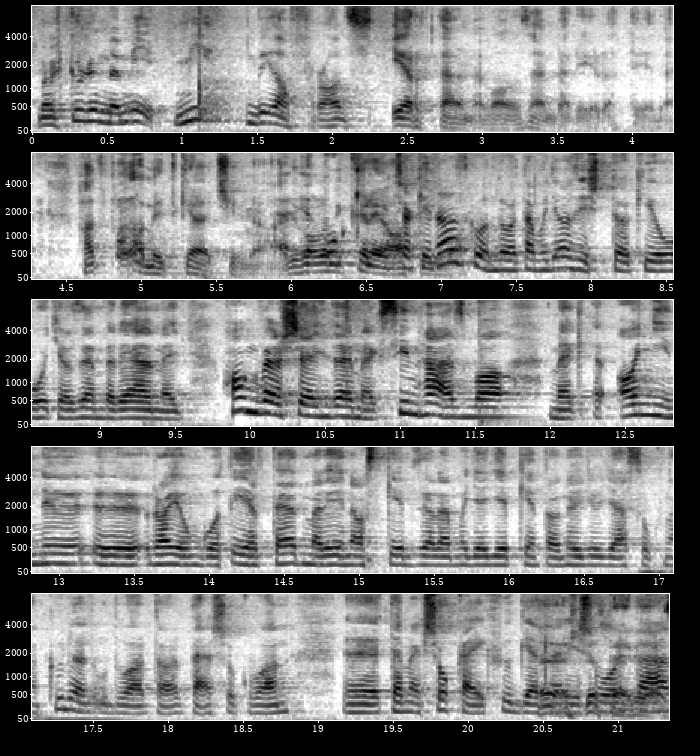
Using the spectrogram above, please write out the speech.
Most különben mi, mi, mi a franc értelme van az ember életének? Hát valamit kell csinálni, valami okay, kreatívat. csak én azt gondoltam, hogy az is tök jó, hogyha az ember elmegy hangversenyre, meg színházba, meg annyi nő ö, rajongott érted, mert én azt képzelem, hogy egyébként a nőgyógyászoknak külön udvartartások van, te meg sokáig független is voltál.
